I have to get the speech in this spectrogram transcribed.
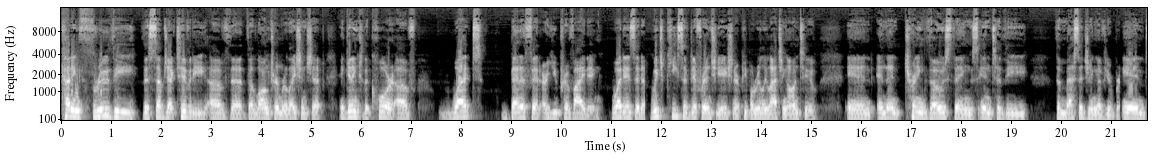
cutting through the the subjectivity of the the long-term relationship and getting to the core of what benefit are you providing? What is it? Which piece of differentiation are people really latching onto? And and then turning those things into the the messaging of your brand. And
